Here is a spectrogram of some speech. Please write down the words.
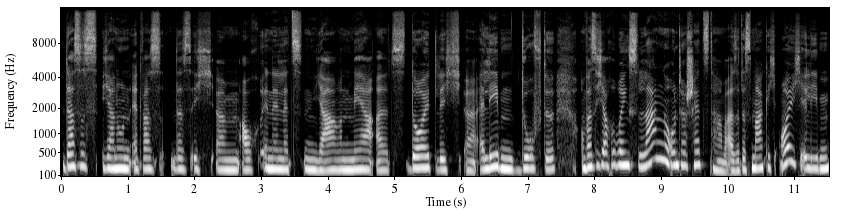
das ist ja nun etwas, das ich ähm, auch in den letzten Jahren mehr als deutlich äh, erleben durfte und was ich auch übrigens lange unterschätzt habe. Also das mag ich euch, ihr Lieben,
